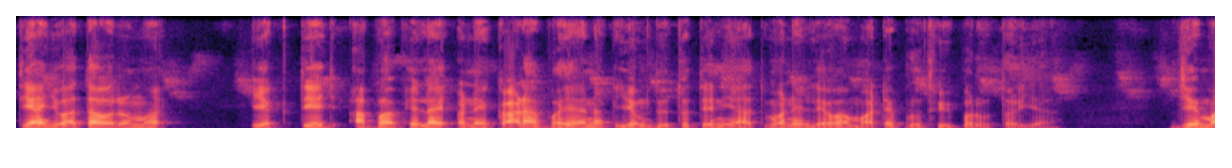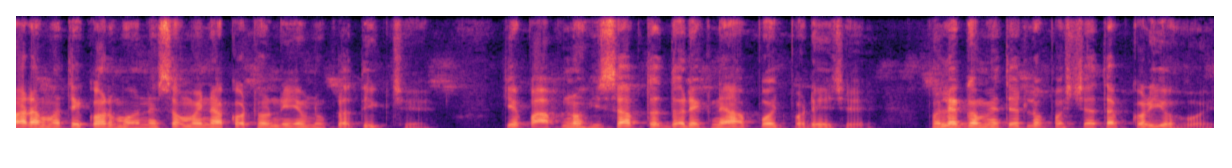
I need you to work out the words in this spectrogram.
ત્યાં જ વાતાવરણમાં એક તેજ આભા ફેલાઈ અને કાળા ભયાનક યમદૂતો તેની આત્માને લેવા માટે પૃથ્વી પર ઉતર્યા. જે મારા મતે કર્મ અને સમયના કઠોર નિયમનું પ્રતીક છે. કે પાપનો હિસાબ તો દરેકને આપવો જ પડે છે. ભલે ગમે તેટલો પશ્ચાતાપ કર્યો હોય.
